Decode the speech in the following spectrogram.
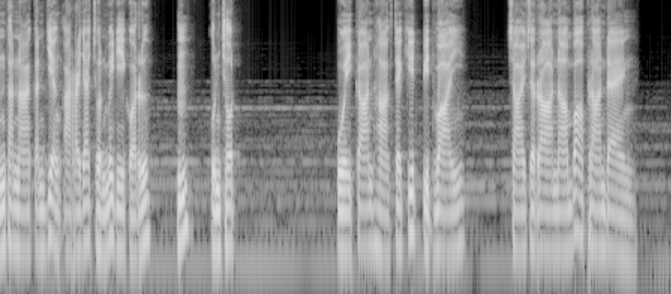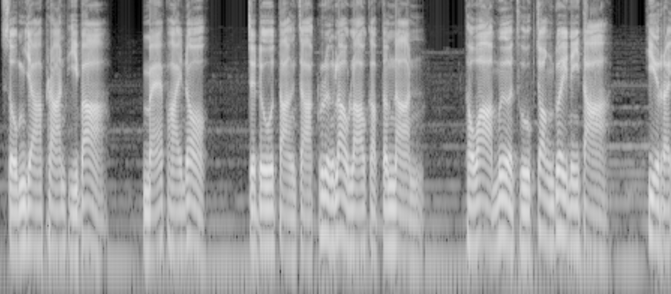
นทนากันเยี่ยงอารยชนไม่ดีกว่าหรือหึคุณชดป่วยการหากจะคิดปิดไว้ ชายชรานามว่าพรานแดง สมยาพรานผีบ้า แม้ภายนอก จะดูต่างจากเรื่องเล่าราวกับตำนาน ทว่าเมื่อถูกจ้องด้วยในตา ที่ไร้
